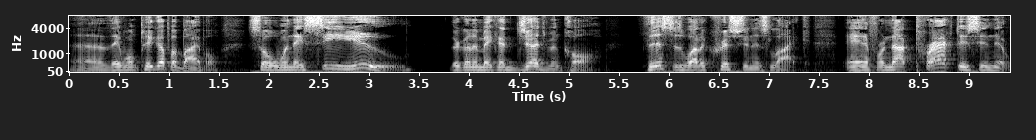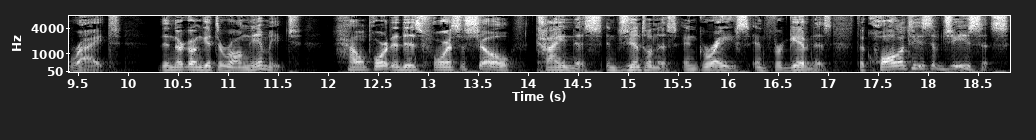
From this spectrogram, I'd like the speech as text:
Uh, they won't pick up a Bible. So when they see you, they're going to make a judgment call. This is what a Christian is like. And if we're not practicing it right, then they're going to get the wrong image. How important it is for us to show kindness and gentleness and grace and forgiveness, the qualities of Jesus.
